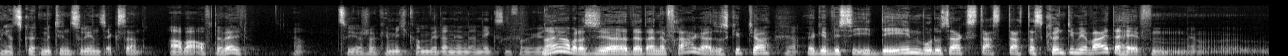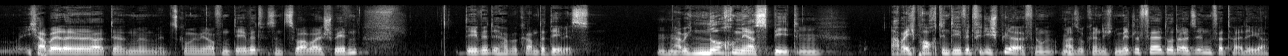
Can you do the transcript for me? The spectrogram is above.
Jetzt gehört mit hin zu den Sechsern, aber auf der Welt. Ja. Zu Joshua Kimmich kommen wir dann in der nächsten Folge. Naja, aber das ist ja de- deine Frage. Also es gibt ja, Ja. äh, gewisse Ideen, wo du sagst, das, das, das könnte mir weiterhelfen. Ich habe, jetzt kommen wir wieder auf den David, wir sind zwar bei Schweden. David, ich habe kam der Davis. Dann habe ich noch mehr Speed. Mhm. Aber ich brauche den David für die Spieleröffnung. Also könnte ich im Mittelfeld oder als Innenverteidiger.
